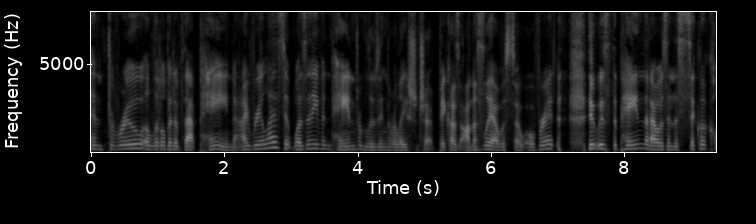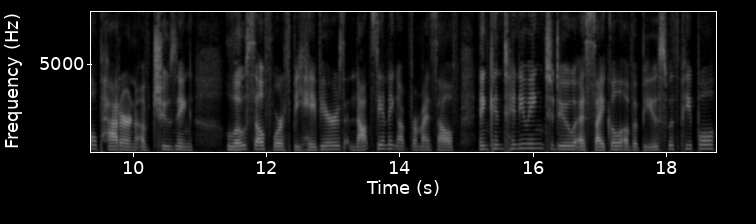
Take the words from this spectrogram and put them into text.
And through a little bit of that pain, I realized it wasn't even pain from losing the relationship because honestly, I was so over it. It was the pain that I was in the cyclical pattern of choosing low self worth behaviors, not standing up for myself, and continuing to do a cycle of abuse with people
